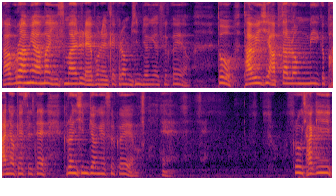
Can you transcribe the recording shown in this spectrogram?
아브라함이 아마 이스마엘을 내보낼 때 그런 심정이었을 거예요. 또 다윗이 압살롬이 그 반역했을 때 그런 심정이었을 거예요. 예. 그리고 자기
